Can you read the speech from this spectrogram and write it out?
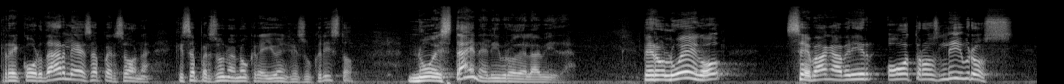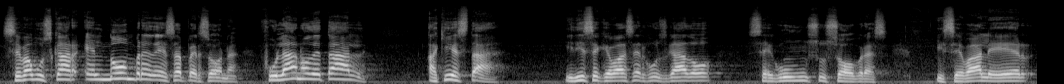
recordarle a esa persona que esa persona no creyó en Jesucristo, no está en el libro de la vida. Pero luego se van a abrir otros libros, se va a buscar el nombre de esa persona, fulano de tal, aquí está, y dice que va a ser juzgado según sus obras y se va a leer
